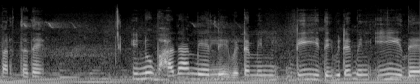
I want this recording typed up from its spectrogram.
ಬರ್ತದೆ. ಇನ್ನು ಬಾದಾಮಿಯಲ್ಲಿ ವಿಟಮಿನ್ ಡಿ ಇದೆ, ವಿಟಮಿನ್ ಇ ಇದೆ,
